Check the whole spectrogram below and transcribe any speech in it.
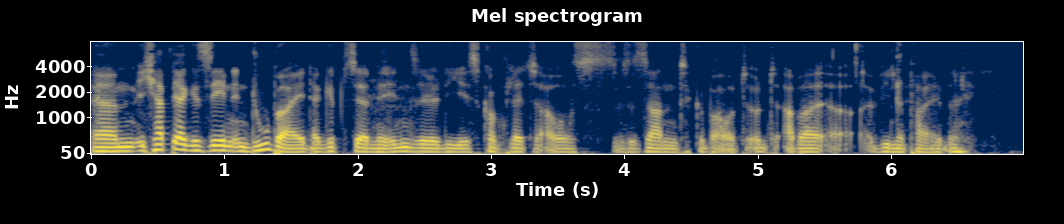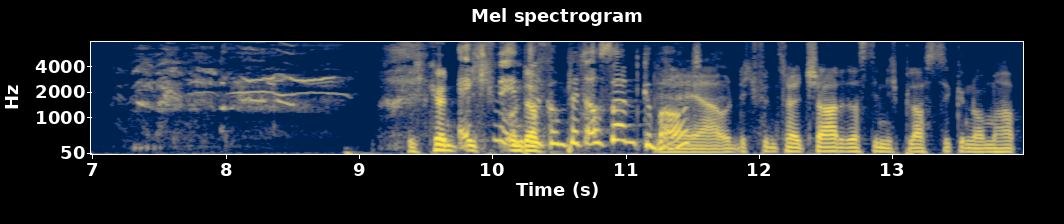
Ähm, ich habe ja gesehen, in Dubai, da gibt's ja eine Insel, die ist komplett aus Sand gebaut und aber äh, wie eine Palme. Ich könnte Echt ich eine Insel komplett aus Sand ja, gebaut? ja, und ich finde es halt schade, dass die nicht Plastik genommen hab,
